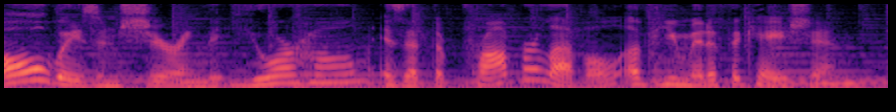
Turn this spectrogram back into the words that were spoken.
always ensuring that your home is at the proper level of humidification.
